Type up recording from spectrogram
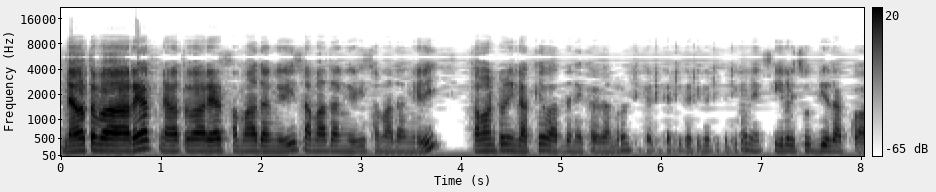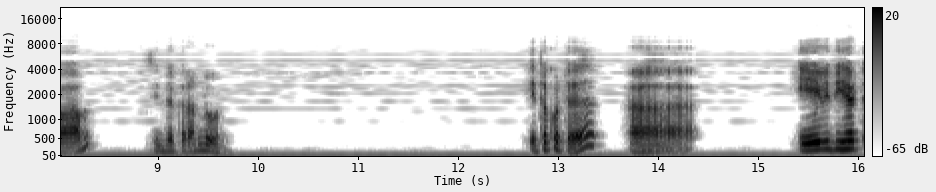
නැවත වාරයක් නැවත වාරයක් සමාදන් වෙවි සමාදන් වෙවි සමාදන් වෙවි තමන්ට ඉලක්කය වර්ධනය කරගන්න ඕන ටික ටික ටික ටික ටික ටික මේ සීල විසුද්ධිය දක්වාම සිද්ධ කරන්න ඕනේ. එතකොට ඒ විදිහට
